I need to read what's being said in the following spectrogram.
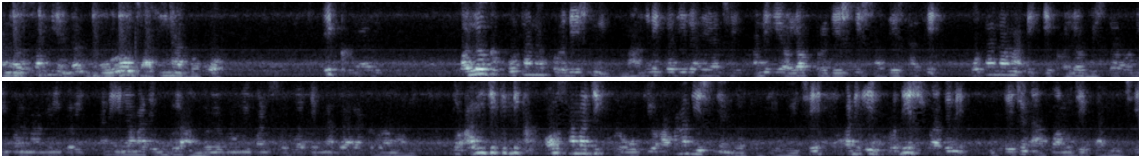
અને અસમની અંદર બોડો જાતિના લોકો એક અલગ પોતાના પ્રદેશની માંગણી કરી રહ્યા છે અને એ અલગ પ્રદેશની સાથે સાથે પોતાના માટે એક અલગ વિસ્તારોની પણ માંગણી કરી અને એના માટે ઉગ્ર આંદોલનોની પણ શરૂઆત તેમના દ્વારા કરવામાં આવી. તો આવી જે કેટલીક અસામાજિક પ્રવૃત્તિઓ આપણા દેશની અંદર થતી હોય છે અને એ પ્રદેશવાદને ઉત્તેજન આપવાનું જે કાર્ય છે,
